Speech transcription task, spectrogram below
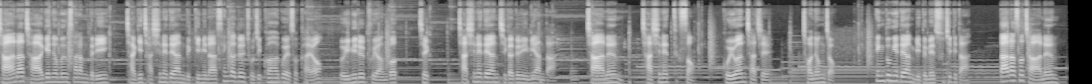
자아나 자아 개념은 사람들이 자기 자신에 대한 느낌이나 생각을 조직화하고 해석하여 의미를 부여한 것, 즉 자신에 대한 지각을 의미한다. 자아는 자신의 특성, 고유한 자질, 전형적, 행동에 대한 믿음의 수집이다. 따라서 자아는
